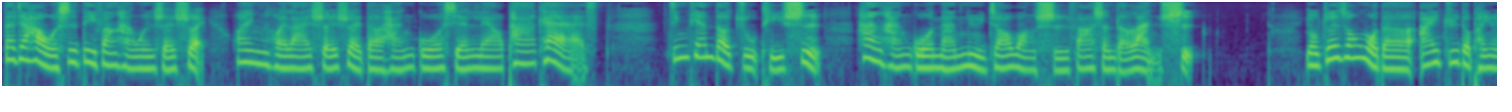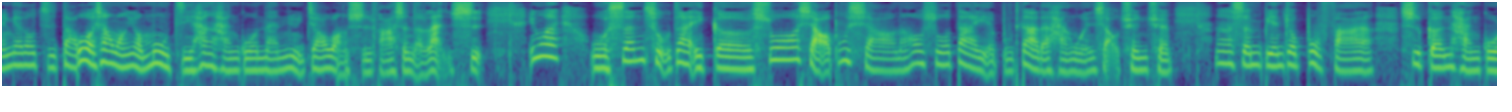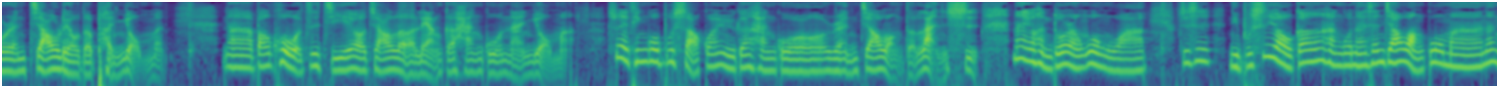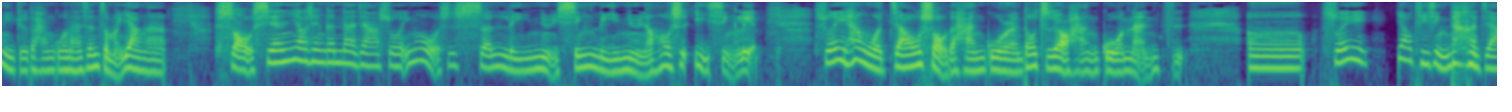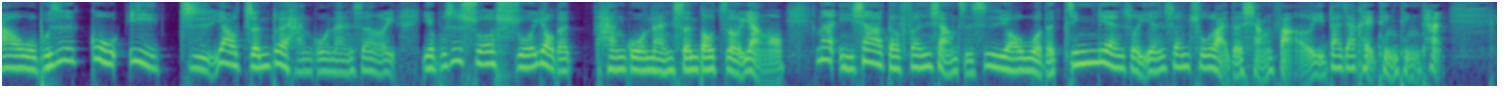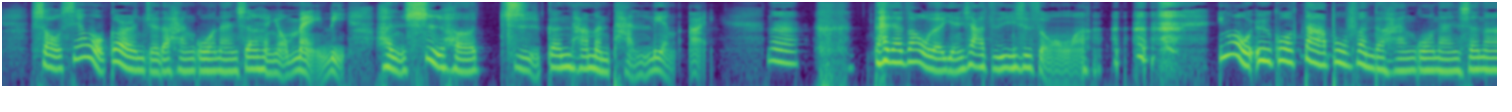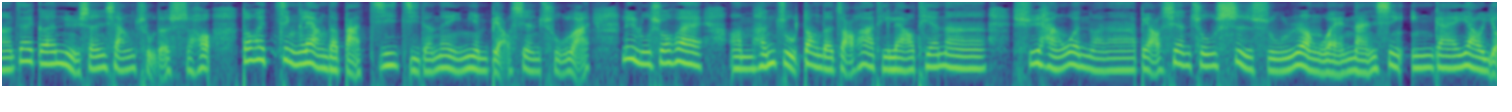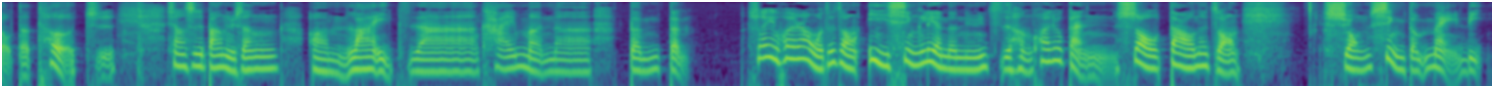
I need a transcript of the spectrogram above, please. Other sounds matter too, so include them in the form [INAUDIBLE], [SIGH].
大家好，我是地方韩文水水，欢迎回来水水的韩国闲聊 Podcast。今天的主题是 和韩国男女交往时发生的烂事。有追踪我的 IG 的朋友应该都知道，我有向网友募集和韩国男女交往时发生的烂事。因为我身处在一个说小不小，然后说大也不大的韩文小圈圈，那身边就不乏是跟韩国人交流的朋友们。那包括我自己也有交了两个韩国男友嘛。所以听过不少关于跟韩国人交往的烂事。那有很多人问我啊，就是你不是有跟韩国男生交往过吗？那你觉得韩国男生怎么样啊？首先要先跟大家说，因为我是生理女、心理女，然后是异性恋，所以和我交手的韩国人都只有韩国男子。嗯，所以要提醒大家哦，我不是故意只要针对韩国男生而已，也不是说所有的。韩国男生都这样哦。那以下的分享只是由我的经验所延伸出来的想法而已，大家可以听听看。首先，我个人觉得韩国男生很有魅力，很适合只跟他们谈恋爱。那 [LAUGHS] 大家知道我的言下之意是什么吗？因为我遇过大部分的韩国男生呢，在跟女生相处的时候，都会尽量的把积极的那一面表现出来。例如说，会嗯很主动的找话题聊天啊，嘘寒问暖啊，表现出世俗认为男性应该要有的特质，像是帮女生嗯拉椅子啊、开门啊等等。所以会让我这种异性恋的女子很快就感受到那种雄性的魅力，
